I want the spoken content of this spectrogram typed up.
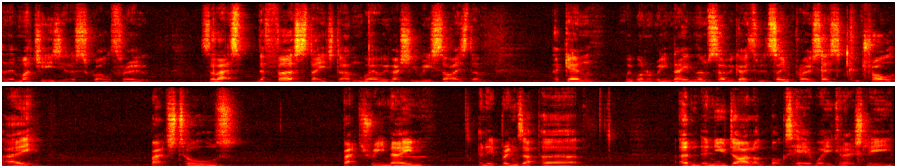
and they're much easier to scroll through. So that's the first stage done where we've actually resized them. Again, we want to rename them, so we go through the same process. Control A, batch tools, batch rename, and it brings up a, a, a new dialog box here where you can actually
